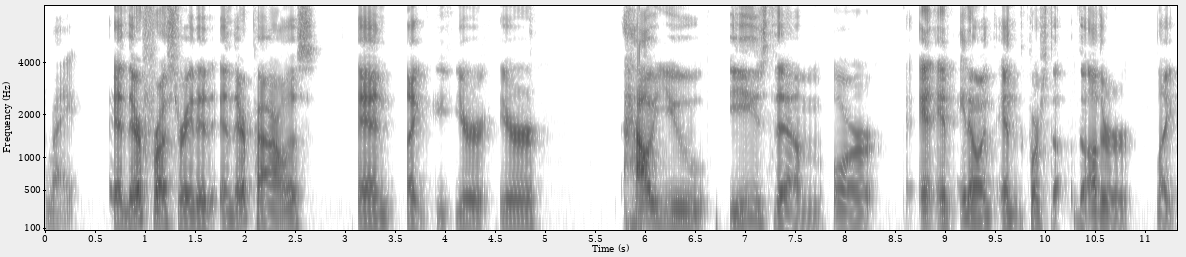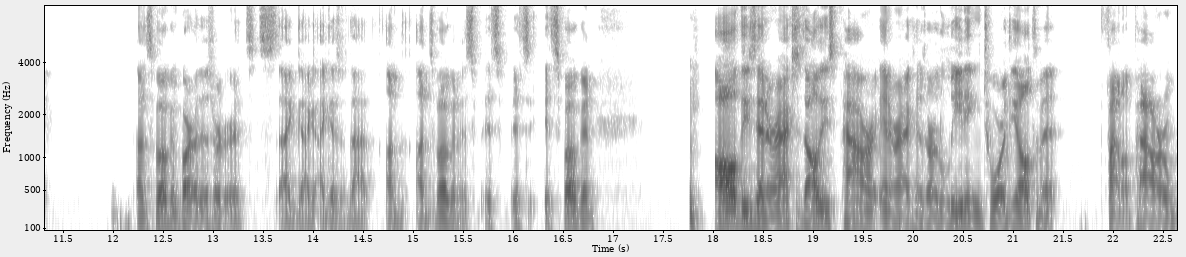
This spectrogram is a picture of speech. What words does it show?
right. and they're frustrated and they're powerless. And like you're you're how you ease them or and, and you know and, and of course the the other like unspoken part of this or it's I, I guess it's not un, unspoken it's it's it's it's spoken. All these interactions all these power interactions are leading toward the ultimate final power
